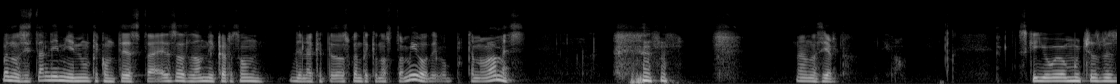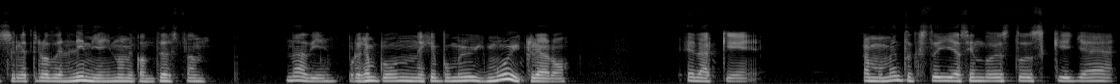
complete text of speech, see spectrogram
Bueno, si está en línea y no te contesta, esa es la única razón de la que te das cuenta que no es tu amigo. Digo, porque no mames. no, no es cierto. Es que yo veo muchas veces el letrero de en línea y no me contestan nadie. Por ejemplo, un ejemplo muy, muy claro era que al momento que estoy haciendo esto es que ya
